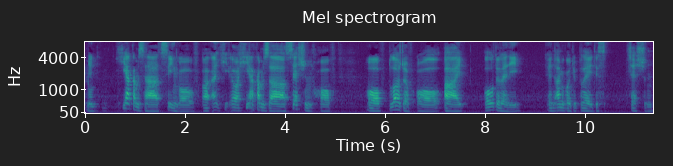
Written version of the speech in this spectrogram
And here comes a thing of uh, uh, here comes a session of of Blood of All by older lady, and I'm going to play this session.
